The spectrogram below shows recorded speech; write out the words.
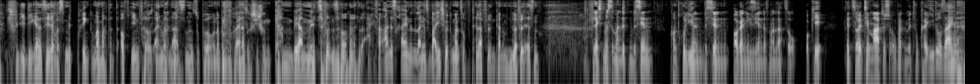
Ich finde die Idee, geil, dass jeder was mitbringt und man macht das auf jeden Fall aus allem, was da ist, eine Suppe und dann bringt noch einer so schon Camembert mit und so. Und dann einfach alles rein. Und solange es weich wird und man es auf den Teller füllen kann und einen Löffel essen. Vielleicht müsste man das ein bisschen kontrollieren, ein bisschen organisieren, dass man sagt so, okay, jetzt soll thematisch irgendwas mit Hokkaido sein.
